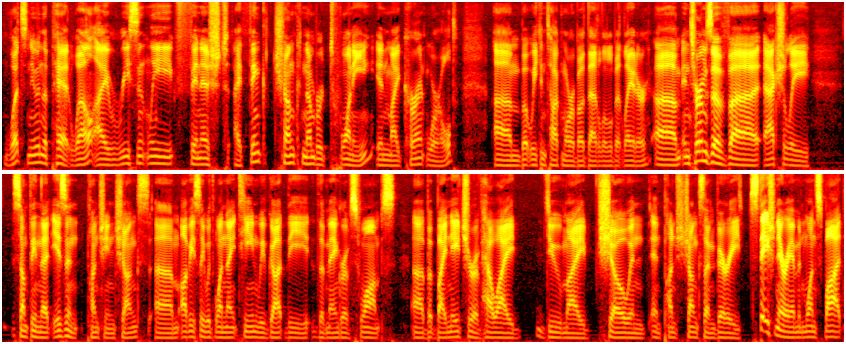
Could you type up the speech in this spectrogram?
What's new in the pit? Well, I recently finished, I think, chunk number 20 in my current world. Um, but we can talk more about that a little bit later. Um, in terms of uh, actually something that isn't punching chunks, um, obviously with 119 we've got the the mangrove swamps, uh, but by nature of how I do my show and and punch chunks, I'm very stationary. I'm in one spot,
